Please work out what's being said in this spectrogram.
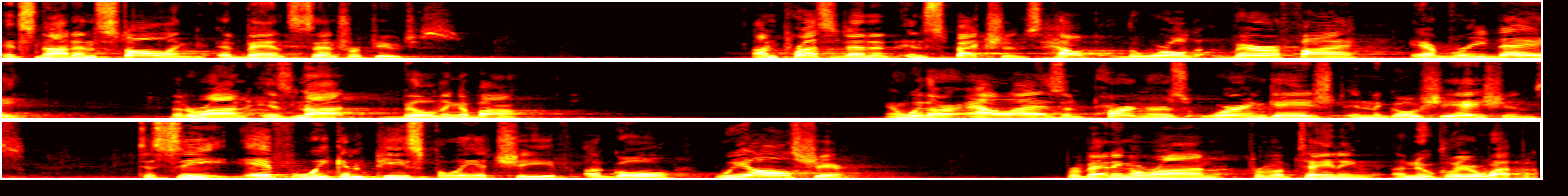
It's not installing advanced centrifuges. Unprecedented inspections help the world verify every day that Iran is not building a bomb. And with our allies and partners, we're engaged in negotiations to see if we can peacefully achieve a goal we all share preventing Iran from obtaining a nuclear weapon.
